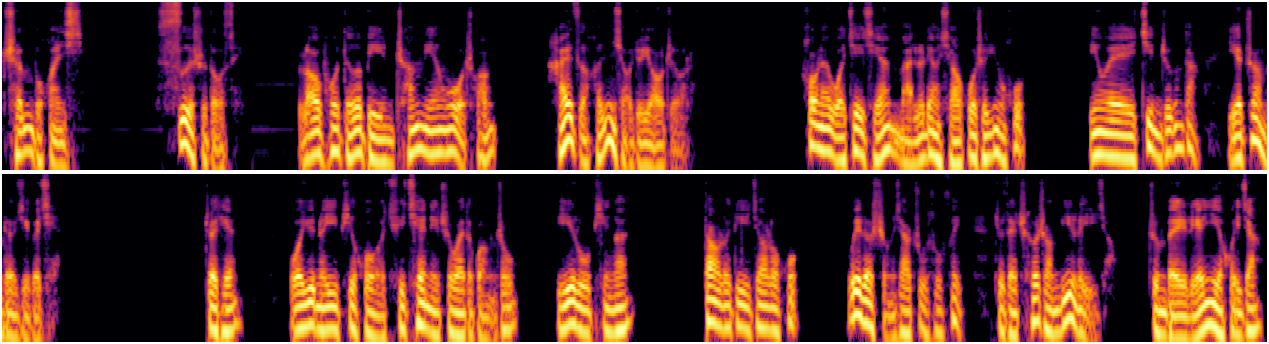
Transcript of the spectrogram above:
真不欢喜。四十多岁，老婆得病，常年卧床。孩子很小就夭折了。后来我借钱买了辆小货车运货，因为竞争大，也赚不了几个钱。这天，我运了一批货去千里之外的广州，一路平安。到了地交了货，为了省下住宿费，就在车上眯了一觉，准备连夜回家。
